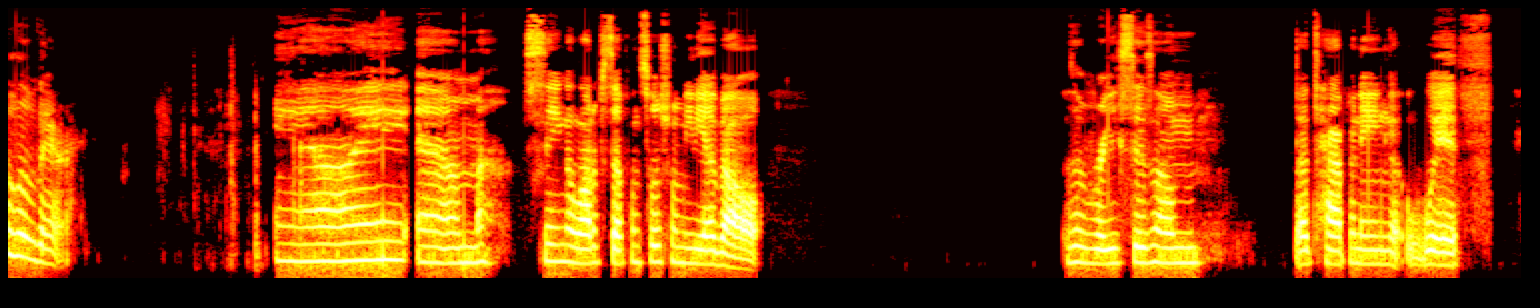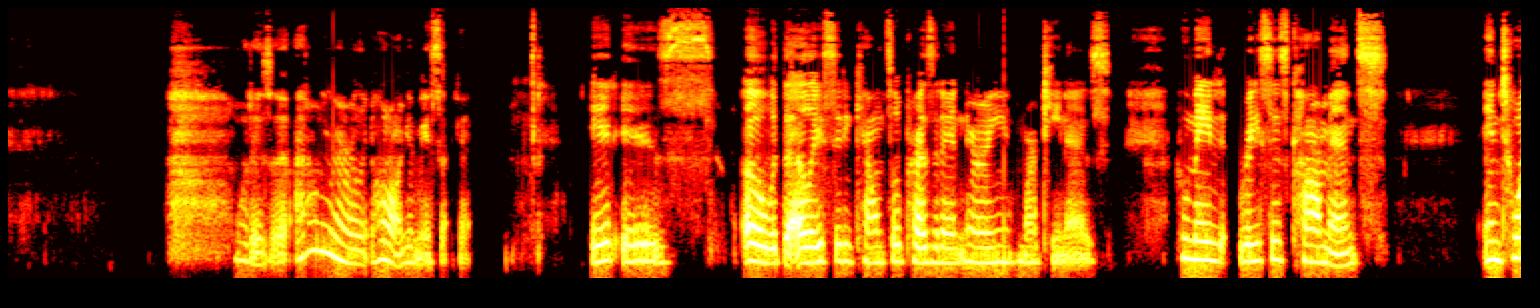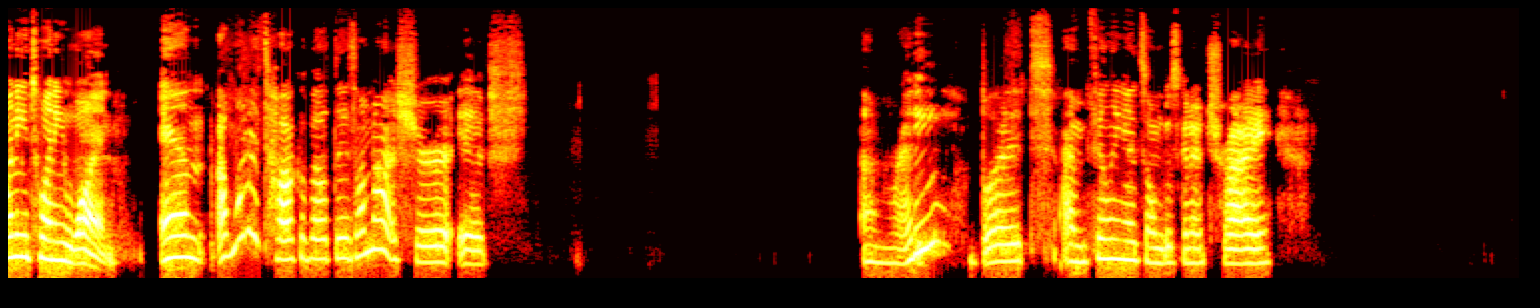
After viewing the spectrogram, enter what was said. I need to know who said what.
Speaker 1: Hello there. I am seeing a lot of stuff on social media about the racism that's happening with what is it? I don't even really. Hold on, give me a second. It is oh, with the LA City Council President Nury Martinez, who made racist comments in 2021. And I want to talk about this. I'm not sure if I'm ready, but I'm feeling it, so I'm just gonna try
